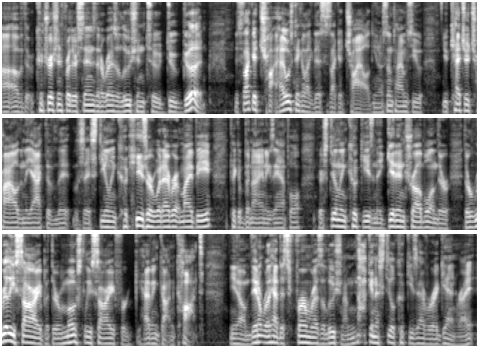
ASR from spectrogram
uh, of the contrition for their sins and a resolution to do good. It's like a child. I always think of like this. It's like a child. You know, sometimes you you catch a child in the act of let's say stealing cookies or whatever it might be. Pick a benign example. They're stealing cookies and they get in trouble and they're they're really sorry, but they're mostly sorry for having gotten caught. You know, they don't really have this firm resolution. I'm not going to steal cookies ever again, right?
